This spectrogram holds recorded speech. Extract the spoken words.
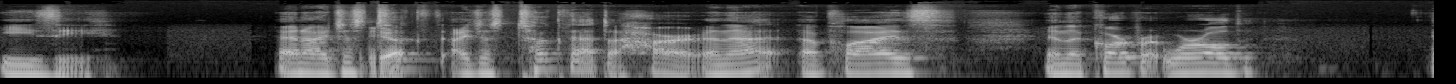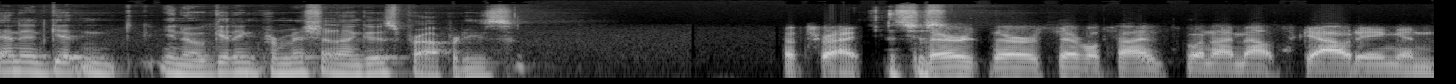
easy. And I just yep. took I just took that to heart, and that applies in the corporate world and in getting you know getting permission on goose properties. That's right. Just, there there are several times when I'm out scouting and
